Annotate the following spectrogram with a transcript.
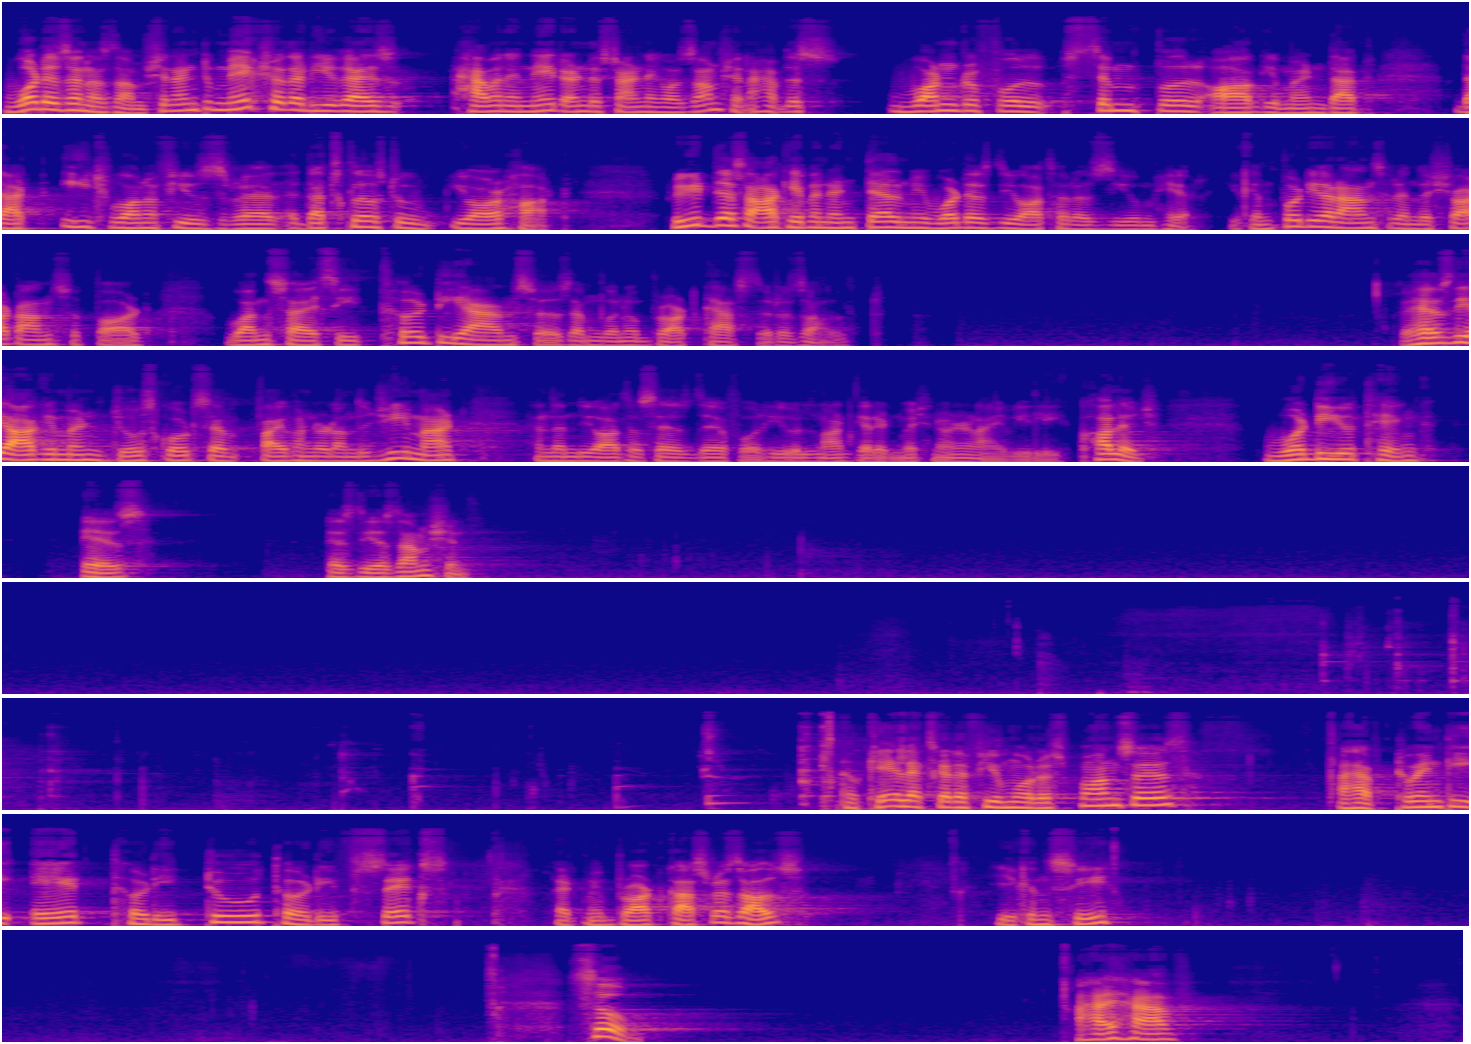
what is an assumption and to make sure that you guys have an innate understanding of assumption, I have this wonderful, simple argument that that each one of you is that's close to your heart. Read this argument and tell me what does the author assume here. You can put your answer in the short answer part. Once I see 30 answers, I'm going to broadcast the result. So here's the argument. Joe scored 500 on the GMAT, and then the author says, therefore, he will not get admission in an Ivy League college. What do you think is, is the assumption? Okay, let's get a few more responses. I have 28, 32, 36. Let me broadcast results. You can see. So I have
